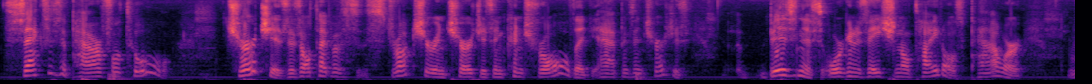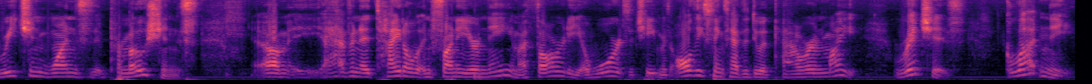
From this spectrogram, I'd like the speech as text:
Sex is a powerful tool. Churches. There's all type of structure in churches and control that happens in churches. Business, organizational titles, power, reaching one's promotions. Um, having a title in front of your name, authority, awards, achievements, all these things have to do with power and might. Riches, gluttony,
